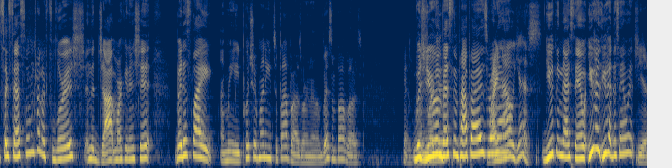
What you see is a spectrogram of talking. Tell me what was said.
successful. I'm trying to flourish in the job market and shit. But it's like, I mean, put your money into Popeyes right now. Invest in Popeyes. Yeah, would you right there. invest in Popeyes right, right now? now? Yes. You think that sandwich? You had you had the sandwich? Yeah.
